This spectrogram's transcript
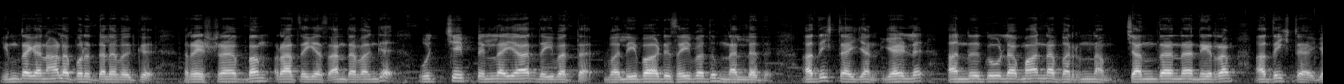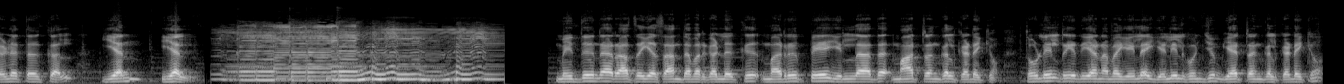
இன்றைய நாளை பொறுத்தளவுக்கு ரிஷபம் ராசியை சார்ந்தவங்க உச்சி பிள்ளையார் தெய்வத்தை வழிபாடு செய்வதும் நல்லது. அதிர்ஷ்டயன் ஏழு அனுகூலமான வர்ணம் சந்தன நிறம் அதிர்ஷ்ட எழுத்துக்கள் என் எல். மிதுன ராசியை சார்ந்தவர்களுக்கு மறுப்பே இல்லாத மாற்றங்கள் கிடைக்கும். தொழில் ரீதியான வகையில் எழில் கொஞ்சம் ஏற்றங்கள் கிடைக்கும்.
